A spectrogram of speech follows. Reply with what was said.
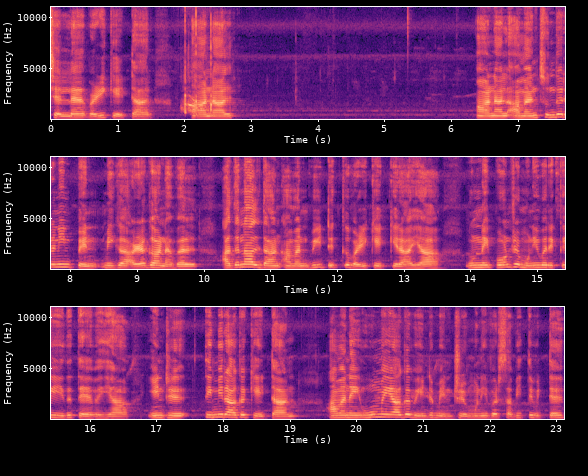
செல்ல வழி கேட்டார். ஆனால் ஆனால் அவன் சுந்தரனின் பெண் மிக அழகானவள். அதனால்தான் அவன் வீட்டுக்கு வழி கேட்கிறாயா? உன்னை போன்ற முனிவருக்கு இது தேவையா? என்று திமிராக கேட்டான். அவனை ஊமையாக வேண்டுமென்று முனிவர் சபித்துவிட்டு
